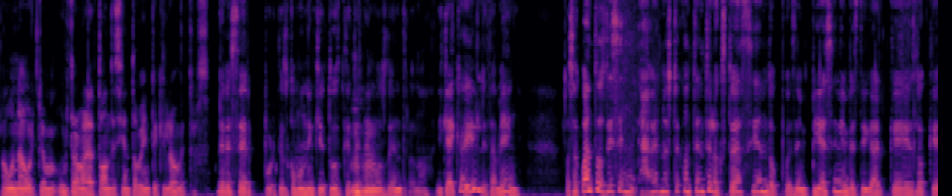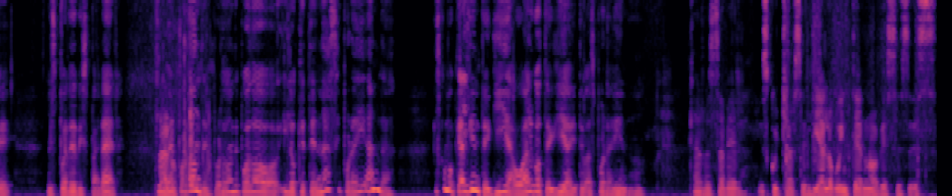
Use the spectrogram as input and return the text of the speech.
a una ultramaratón de 120 kilómetros. Debe ser porque es como una inquietud que tenemos dentro, ¿no? Y que hay que oírle también. O sea, ¿cuántos dicen, a ver, no estoy contento en lo que estoy haciendo? Pues empiecen a investigar qué es lo que les puede disparar. Claro. A ver, ¿por dónde? ¿Por dónde puedo? Y lo que te nace por ahí anda. Es como que alguien te guía o algo te guía y te vas por ahí, ¿no? Claro, es saber escucharse. El diálogo interno a veces es,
